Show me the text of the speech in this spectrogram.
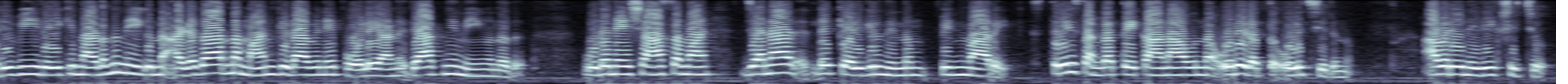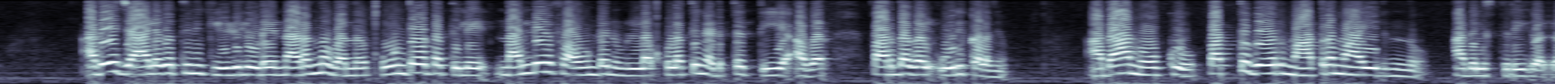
അരുവിയിലേക്ക് നടന്നു നീങ്ങുന്ന അഴകാർന്ന മാൻകിടാവിനെ പോലെയാണ് രാജ്ഞി നീങ്ങുന്നത്. ഉടനെ ശാസമാൻ ജനാലയ്ക്കരികിൽ നിന്നും പിന്മാറി സ്ത്രീ സംഘത്തെ കാണാവുന്ന ഒരിടത്ത് ഒളിച്ചിരുന്നു. അവരെ നിരീക്ഷിച്ചു. അതേ ജാലകത്തിന് കീഴിലൂടെ നടന്നു വന്ന് പൂന്തോട്ടത്തിലെ നല്ലൊരു ഫൗണ്ടനുള്ള കുളത്തിനടുത്തെത്തിയ അവർ പർദ്ദകൾ ഊരിക്കളഞ്ഞു. അതാ നോക്കൂ പത്തു പേർ മാത്രമായിരുന്നു അതിൽ സ്ത്രീകൾ.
